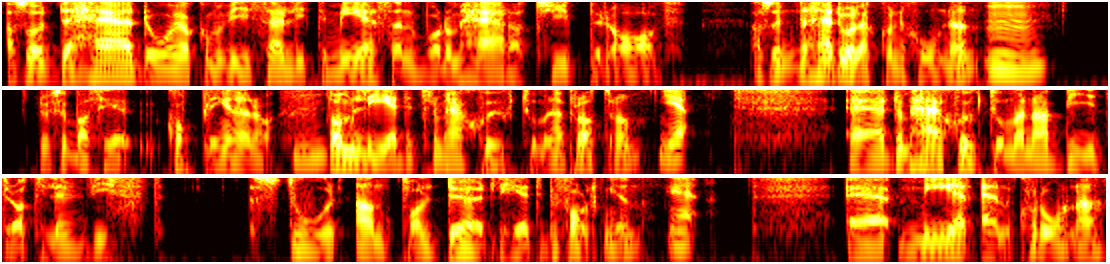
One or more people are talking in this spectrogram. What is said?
alltså det här då, jag kommer visa lite mer sen vad de här typer av, alltså den här dåliga konditionen, mm. du ska bara se kopplingen här då, mm. de leder till de här sjukdomarna jag pratar om. Yeah. Eh, de här sjukdomarna bidrar till en viss stor antal dödlighet i befolkningen. Yeah. Mer än corona.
